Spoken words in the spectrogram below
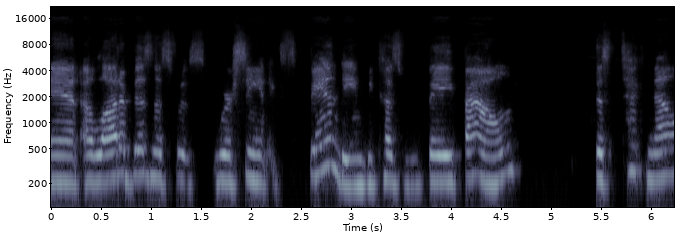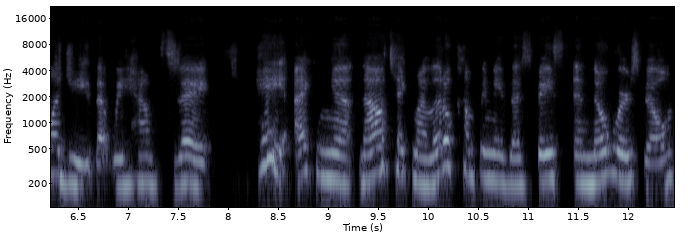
And a lot of business was we're seeing expanding because they found this technology that we have today. Hey, I can now take my little company that's based in Nowheresville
